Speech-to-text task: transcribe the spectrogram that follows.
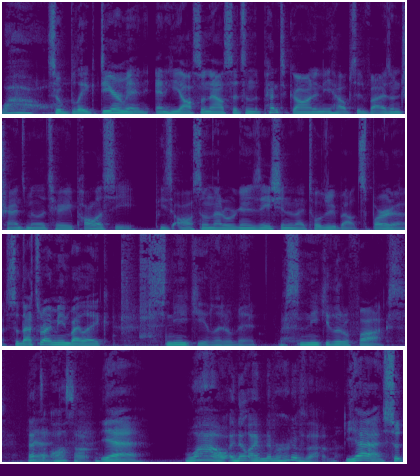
Wow. So Blake Dremann, and he also now sits in the Pentagon and he helps advise on trans military policy. He's also in that organization, and I told you about Sparta. So that's what I mean by like sneaky a little bit, a sneaky little fox. That's Yeah. awesome. Yeah, Wow. I know I've never heard of them. Yeah, so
